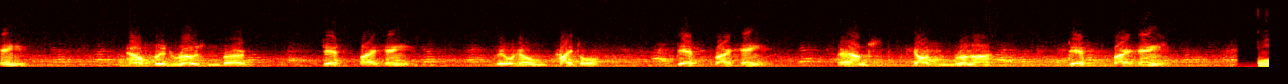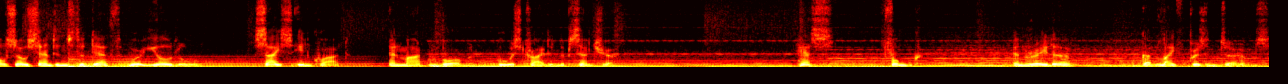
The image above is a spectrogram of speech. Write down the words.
hanging. Alfred Rosenberg, death by hanging. Wilhelm Keitel, death by hanging. Ernst Kaltenbrunner, death by hanging. Also sentenced to death were Jodl, Seyss Inquart, and Martin Bormann, who was tried in absentia. Hess, Funk, and Raeder got life prison terms.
